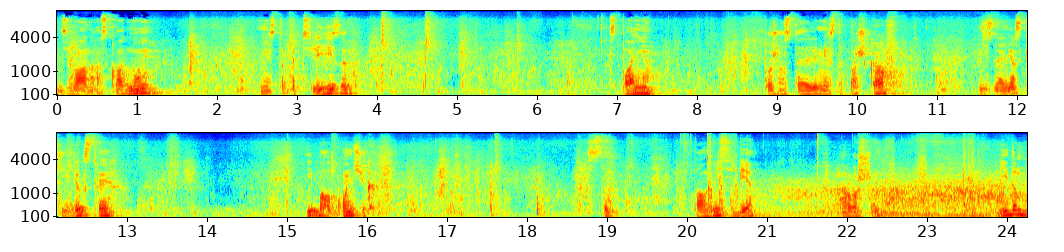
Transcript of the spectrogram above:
диван раскладной, место под телевизор, спальня. Тоже оставили место под шкаф, дизайнерские люстры и балкончик с вполне себе хорошим видом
